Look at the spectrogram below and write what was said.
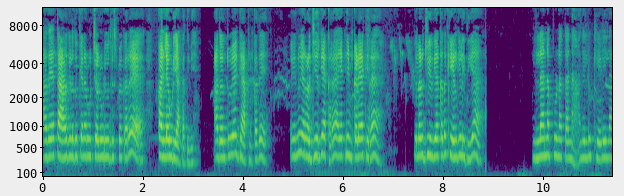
ಅದೇ ತಾಳ್ಗಿಡದಕ್ಕೆ ಏನಾರು ಹುಚ್ಚೆಳ್ಳು ಹುಡಿ ಉದ್ರಿಸ್ಬೇಕಾದ್ರೆ ಕಳ್ಳೆ ಹುಡಿ ಹಾಕತ್ತೀವಿ. ಅದಂತೂ ಗ್ಯಾಪ್ ನಿಕ್ಕದೆ ಇನ್ನು ಯಾರೋ ಜೀರಿಗೆ ಹಾಕರ? ಯಾಕೆ ನಿಮ್ಮ ಕಡೆ ಹಾಕಿರಾ? ಎಲ್ಲರೂ ಜೀರಿಗೆ ಹಾಕದ ಕೇಳ್ಗಳಿದೆಯಾ? ಇಲ್ಲ ಅನ್ನಪೂರ್ಣಕ್ಕ ನಾನೆಲ್ಲೂ ಕೇಳಿಲ್ಲ.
